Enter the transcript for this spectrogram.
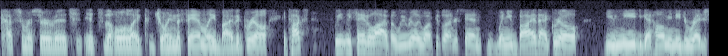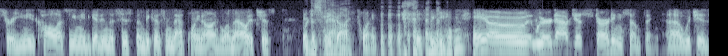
customer service, it's the whole like join the family, buy the grill. It talks. We we say it a lot, but we really want people to understand when you buy that grill, you need to get home, you need to register, you need to call us, you need to get in the system because from that point on, well, now it's just we're just family. point. hey, oh, we're now just starting something, uh, which is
